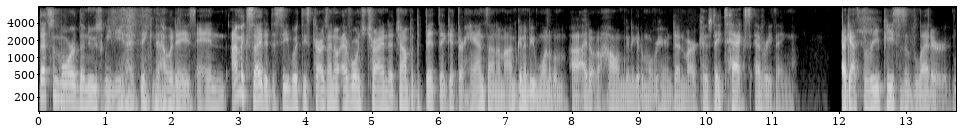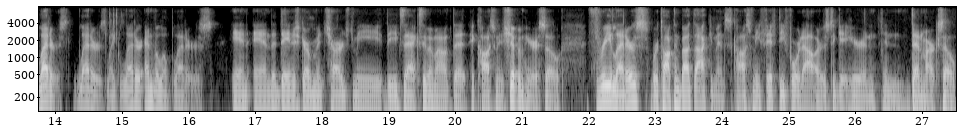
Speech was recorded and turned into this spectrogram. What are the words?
that's some more of the news we need, I think, nowadays. And I'm excited to see what these cards. I know everyone's trying to chomp at the bit to get their hands on them. I'm going to be one of them. Uh, I don't know how I'm going to get them over here in Denmark because they tax everything. I got three pieces of letter letters, letters, like letter envelope letters. And and the Danish government charged me the exact same amount that it cost me to ship them here. So three letters, we're talking about documents, cost me fifty four dollars to get here in, in Denmark. So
